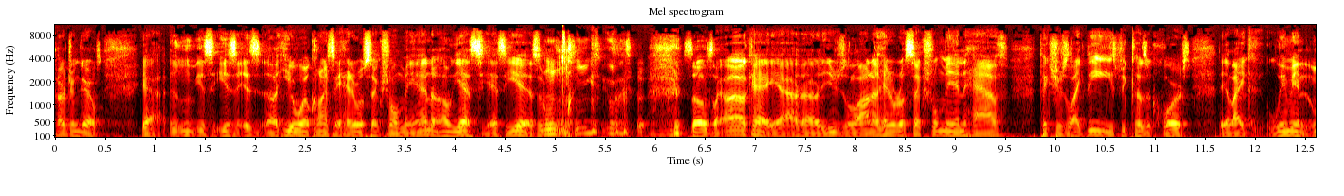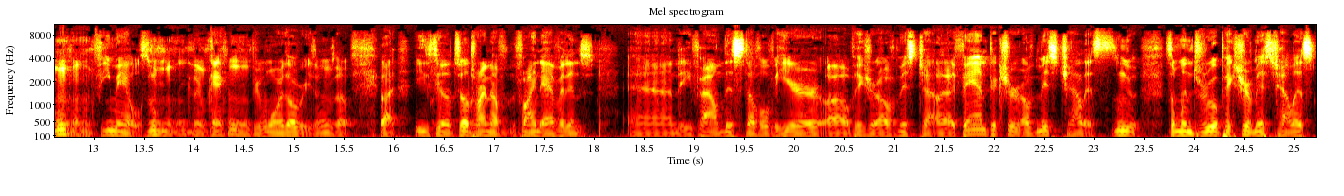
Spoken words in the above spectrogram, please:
cartoon girls. Yeah, is is is uh, he a well say heterosexual man? Oh yes, yes he is. so it's like okay, yeah. Uh, usually a lot of heterosexual men have pictures like these because of course they like women, females. okay, for more those reasons. So, but he's still still trying to find evidence, and he found this stuff over here, a picture of Miss Ch- a fan picture of Miss Chalice. Someone drew a picture of Miss Chalice,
